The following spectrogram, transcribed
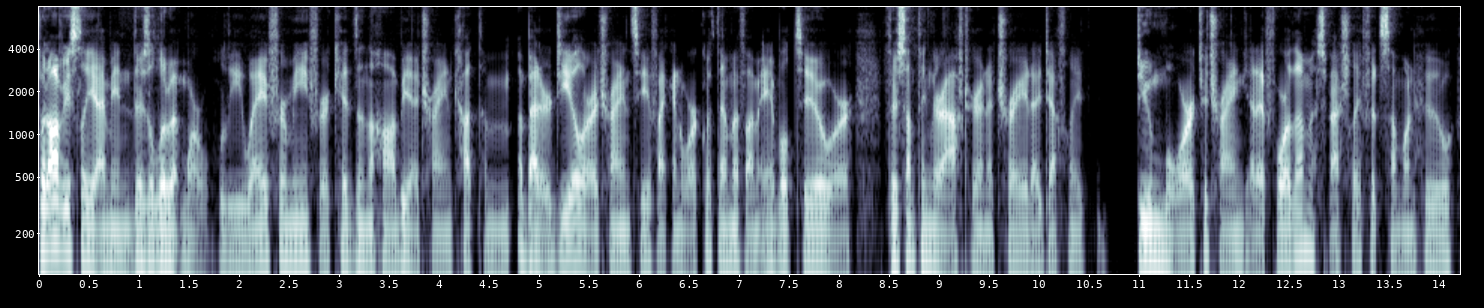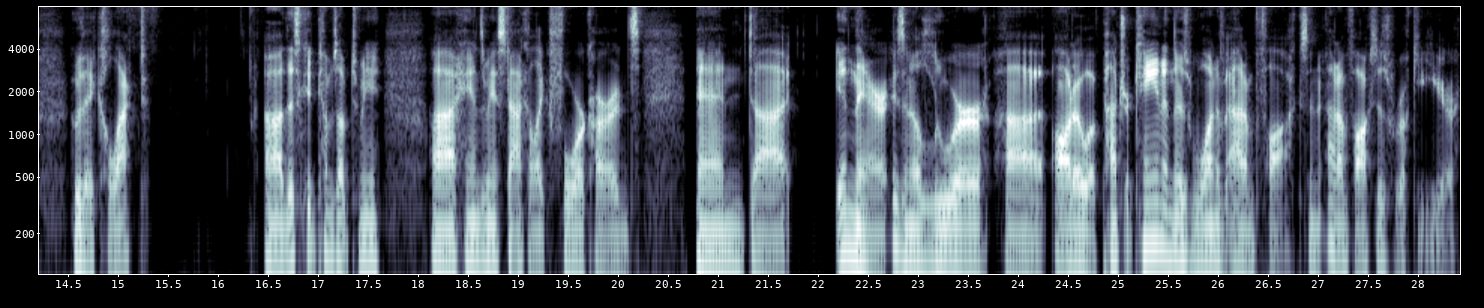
But obviously, I mean, there's a little bit more leeway for me for kids in the hobby. I try and cut them a better deal, or I try and see if I can work with them if I'm able to, or if there's something they're after in a trade, I definitely do more to try and get it for them, especially if it's someone who, who they collect uh, this kid comes up to me, uh, hands me a stack of like four cards, and uh, in there is an Allure uh, auto of Patrick Kane, and there's one of Adam Fox, and Adam Fox's rookie year.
